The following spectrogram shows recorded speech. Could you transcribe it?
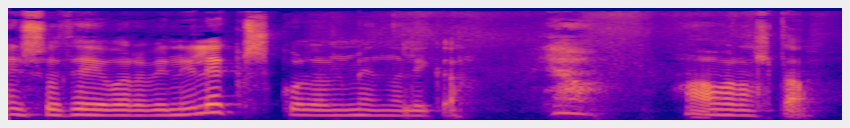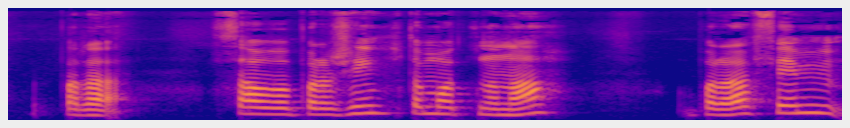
eins og þegar ég var að vinna í leikskólanum minna líka. Já, það var alltaf bara, þá var bara hringt á mótnana og bara fimm,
